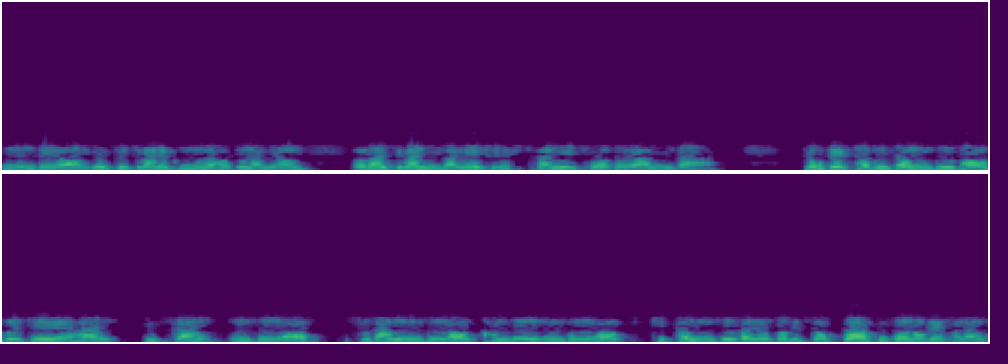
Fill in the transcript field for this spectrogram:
있는데요. 12시간의 근무를 하고 나면 11시간 이상의 휴식 시간이 주어져야 합니다. 여객 자동차 운송 사업을 제외한 육상 운송업, 수상 운송업, 항공 운송업, 기타 운송 관련 서비스업과 보건업에 관한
